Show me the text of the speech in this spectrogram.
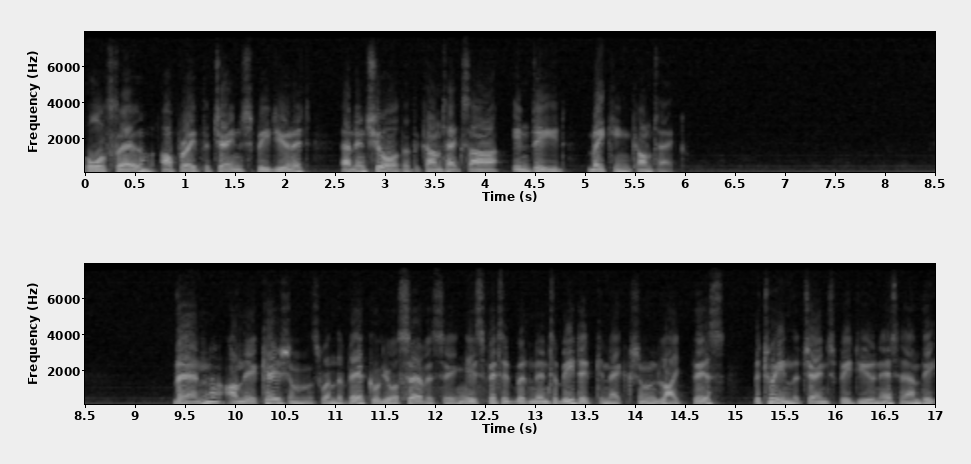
Also, operate the change speed unit and ensure that the contacts are, indeed, making contact. Then, on the occasions when the vehicle you're servicing is fitted with an intermediate connection like this between the change speed unit and the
